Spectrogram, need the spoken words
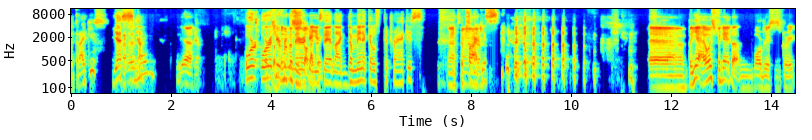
Petrakis? Yes, yeah. yeah. yeah. Or or if Dominikos you're from America, you say it like Dominikos Petrakis. Trackies. uh, but yeah, I always forget that Morbius is Greek.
